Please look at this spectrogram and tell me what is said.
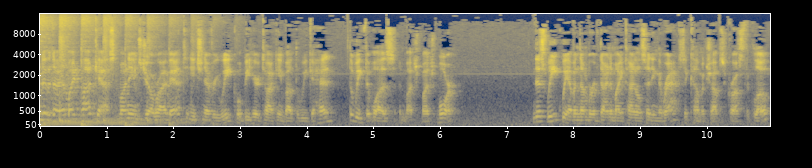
Welcome to the Dynamite Podcast. My name is Joe Rybandt, and each and every week we'll be here talking about the week ahead, the week that was, and much, much more. This week we have a number of Dynamite titles hitting the racks at comic shops across the globe,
